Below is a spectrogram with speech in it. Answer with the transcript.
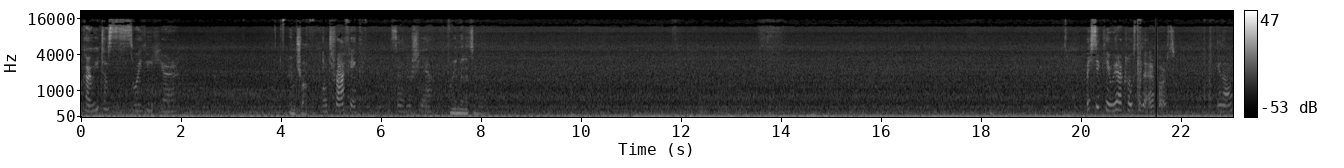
Okay, we just waiting here In traffic. in traffic. St. Lucia. Three minutes away. Basically, we are close to the airport. You know?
